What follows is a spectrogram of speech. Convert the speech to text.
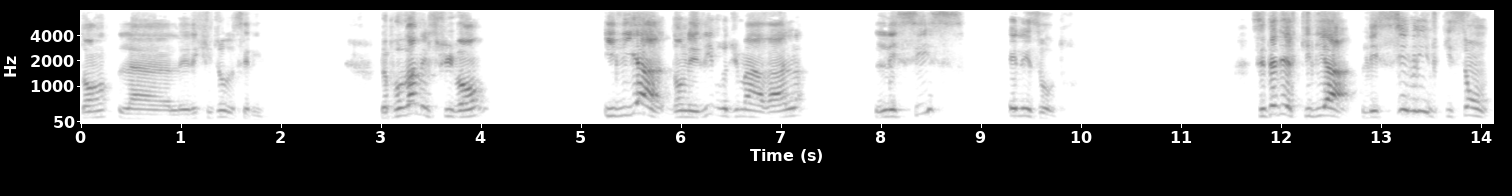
dans l'écriture de ses livres. Le programme est le suivant. Il y a dans les livres du Maharal les six et les autres. C'est-à-dire qu'il y a les six livres qui sont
